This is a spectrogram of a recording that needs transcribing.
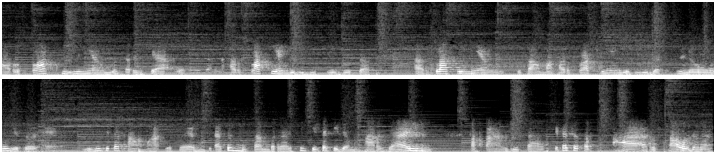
harus laki ini yang bekerja harus laki yang jadi distributor harus laki yang utama harus laki yang jadi leader. No gitu. Eh, ini kita sama gitu ya. Tapi bukan berarti kita tidak menghargai pasangan kita. Kita tetap harus tahu dengan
